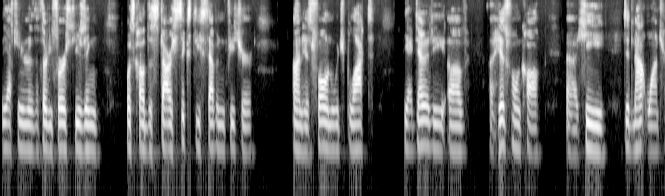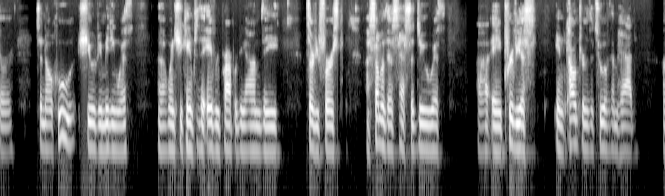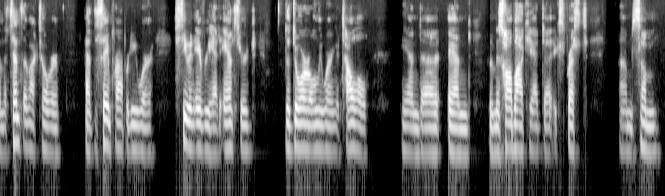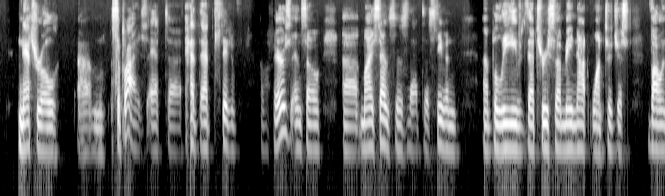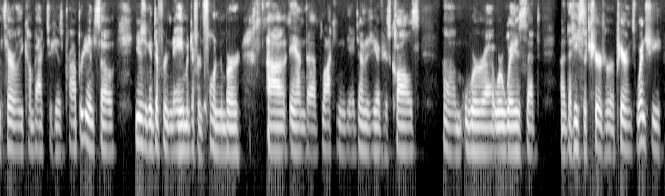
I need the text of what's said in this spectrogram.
the afternoon of the 31st using what's called the star 67 feature on his phone, which blocked the identity of uh, his phone call uh, he did not want her to know who she would be meeting with uh, when she came to the Avery property on the 31st. Uh, some of this has to do with uh, a previous encounter the two of them had on the 10th of October at the same property where Steven Avery had answered the door only wearing a towel, and uh, and Ms. Halbach had uh, expressed um, some natural um, surprise at uh, at that state of, of affairs, and so uh, my sense is that uh, Steven uh, believed that Teresa may not want to just voluntarily come back to his property, and so using a different name, a different phone number, uh, and uh, blocking the identity of his calls um, were were ways that that he secured her appearance when she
